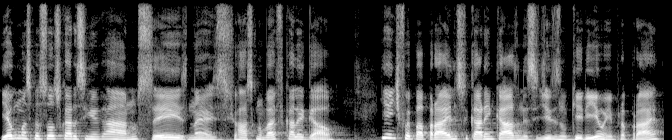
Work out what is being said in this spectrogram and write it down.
E algumas pessoas ficaram assim, ah, não sei, né? Esse churrasco não vai ficar legal. E a gente foi pra praia, eles ficaram em casa. Nesse dia eles não queriam ir pra praia.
